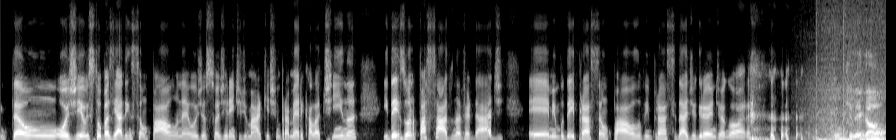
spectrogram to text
Então, hoje eu estou baseada em São Paulo, né? Hoje eu sou gerente de marketing para América Latina e desde o ano passado, na verdade, é, me mudei para São Paulo, vim para a cidade grande agora. Que legal.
